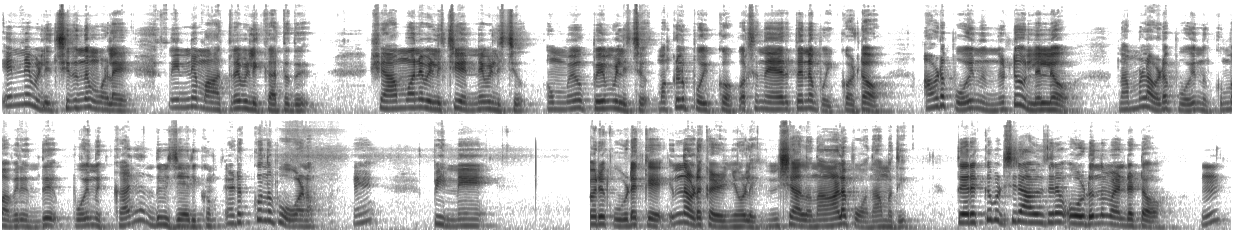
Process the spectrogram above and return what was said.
എന്നെ വിളിച്ചിരുന്നു മോളെ. നിന്നെ മാത്രമേ വിളിക്കാത്തത്. ഷ്യാമോനെ വിളിച്ചു എന്നെ വിളിച്ചു. ഉമ്മയും ഉപ്പയും വിളിച്ചു. മക്കൾ പോയിക്കോ. കുറച്ച് നേരത്തെ തന്നെ പോയിക്കോ കേട്ടോ. അവിടെ പോയി നിന്നിട്ടും ഇല്ലല്ലോ നമ്മൾ അവിടെ പോയി നിൽക്കുമ്പോൾ അവരെന്ത്? പോയി നിൽക്കാൻ എന്ത് വിചാരിക്കും? ഇടയ്ക്കൊന്ന് പോകണം ഏ? പിന്നെ അവരെ കൂടെയൊക്കെ ഇന്ന് അവിടെ കഴിഞ്ഞോളി. ഇൻഷാല്ല നാളെ പോന്നാൽ മതി. തിരക്ക് പിടിച്ച് രാവിലെ തന്നെ ഓടൊന്നും വേണ്ട കേട്ടോ. ഉം?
